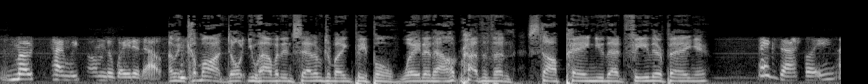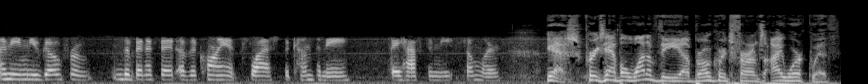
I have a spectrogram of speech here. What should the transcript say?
most of the time we tell them to wait it out. I mean, come on. Don't you have an incentive to make people wait it out rather than stop paying you that fee they're paying you? Exactly. I mean, you go for the benefit of the client slash the company. They have to meet somewhere. Yes. For example, one of the uh, brokerage firms I work with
